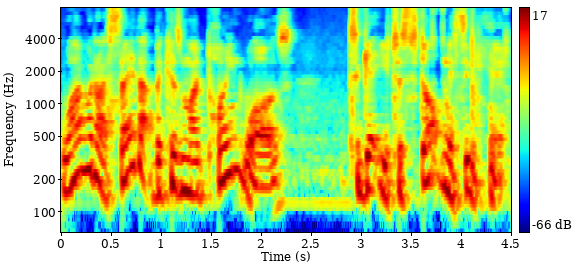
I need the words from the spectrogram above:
Why would I say that? Because my point was to get you to stop knitting it.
